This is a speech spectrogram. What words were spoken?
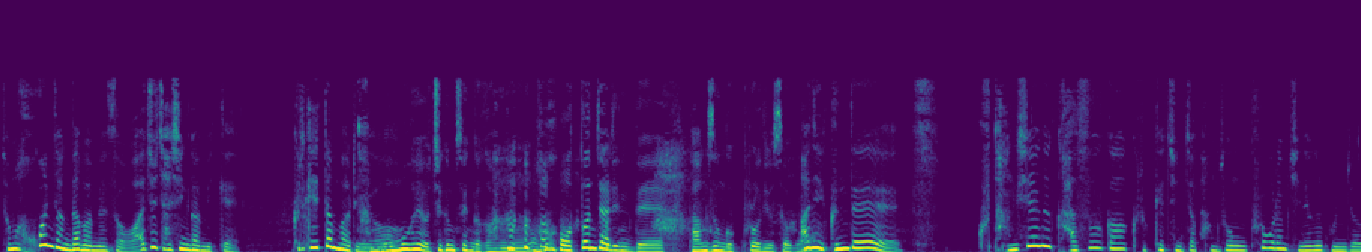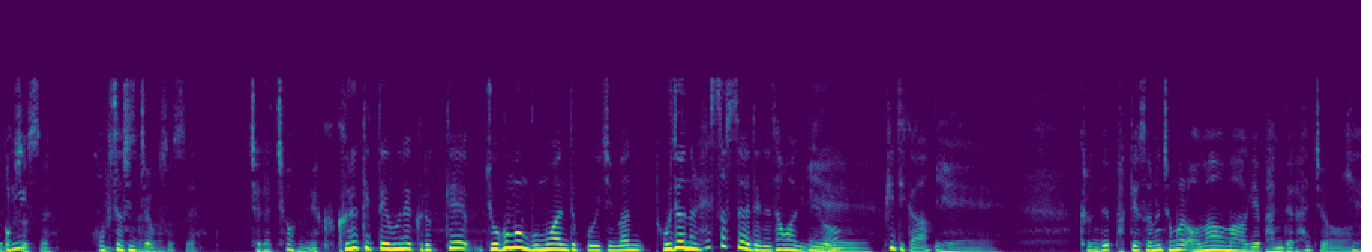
정말 호언장담하면서 아주 자신감 있게 그렇게 했단 말이에요. 참 너무해요. 지금 생각하면 어떤 자리인데 방송국 프로듀서가 아니 근데 그 당시에는 가수가 그렇게 진짜 방송 프로그램 진행을 본 적이 없었어요. 없었어요. 진짜 없었어요. 제가 처음이에요. 그거. 그렇기 때문에 그렇게 조금은 무모한 듯 보이지만 도전을 했었어야 되는 상황이네요. 예. PD가. 예. 그런데 밖에서는 정말 어마어마하게 반대를 하죠. 예.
